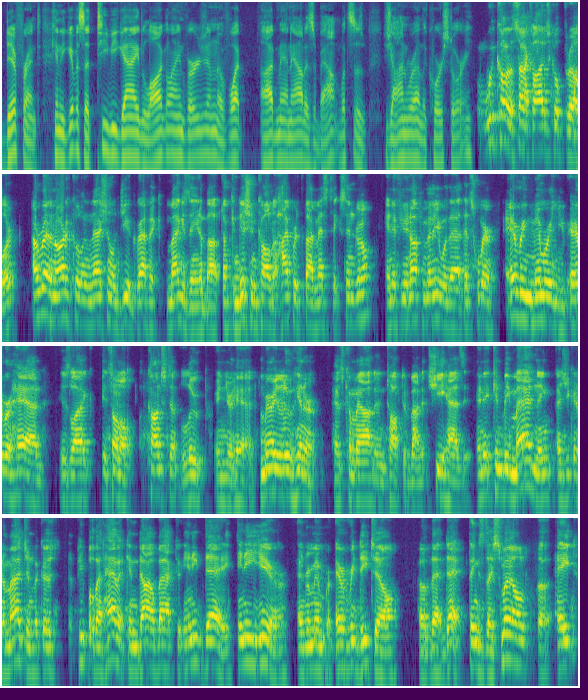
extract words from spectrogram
different. Can you give us a TV guide logline version of what Odd Man Out is about? What's the genre and the core story? We call it a psychological thriller. I read an article in National Geographic magazine about a condition called a hyperthymestic syndrome. And if you're not familiar with that, that's where every memory you've ever had is like it's on a constant loop in your head. Marilu Henner has come out and talked about it. She has it. And it can be maddening, as you can imagine, because people that have it can dial back to any day, any year, and remember every detail of that day. Things they smelled, uh, ate,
